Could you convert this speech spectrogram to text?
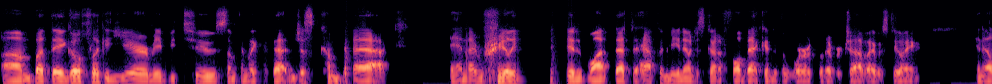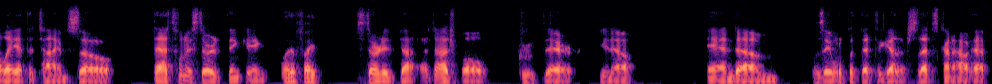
Um, but they go for like a year, maybe two, something like that, and just come back. And I really didn't want that to happen to me, you know, just kind of fall back into the work, whatever job I was doing in LA at the time. So that's when I started thinking, what if I started a dodgeball group there, you know? And um, was able to put that together. So that's kind of how it happened.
